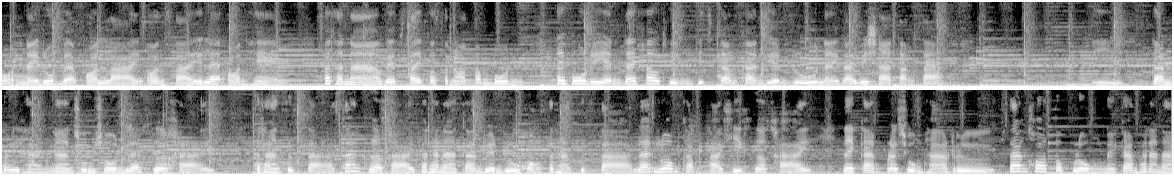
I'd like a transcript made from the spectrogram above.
อนในรูปแบบออนไลน์ ออนไซต์และออนแฮนพัฒนาเว็บไซต์กศนตำบล ให้ผู้เรียนได้เข้าถึงกิจกรรมการเรียนรู้ในรายวิชาต่างๆ 4. การบริหารงานชุมชนและเครือข่าย สถานศึกษาสร้างเครือข่ายพัฒนาการเรียนรู้ของสถานศึกษา และร่วมกับภาคีเครือข่าย ในการประชุมหารือ สร้างข้อตกลงในการพัฒนา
